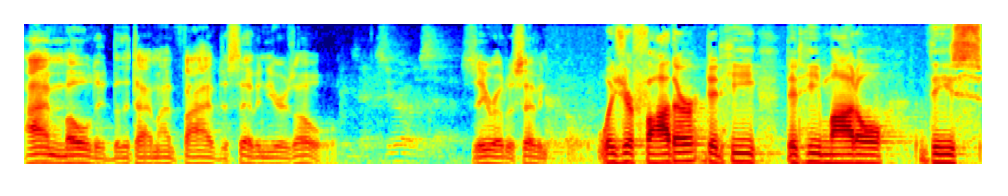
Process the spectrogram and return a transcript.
I'm molded by the time I'm five to seven years old. Zero to seven. Zero to seven. Was your father? Did he? Did he model these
